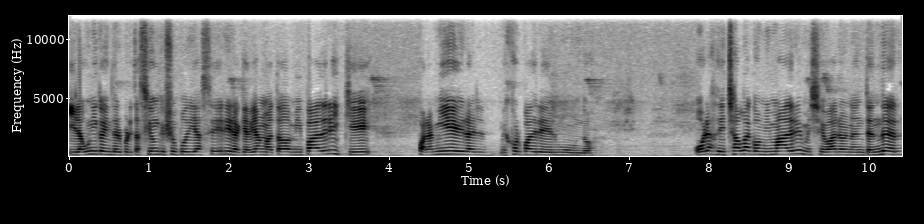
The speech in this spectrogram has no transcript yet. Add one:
y la única interpretación que yo podía hacer era que habían matado a mi padre y que para mí era el mejor padre del mundo. Horas de charla con mi madre me llevaron a entender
